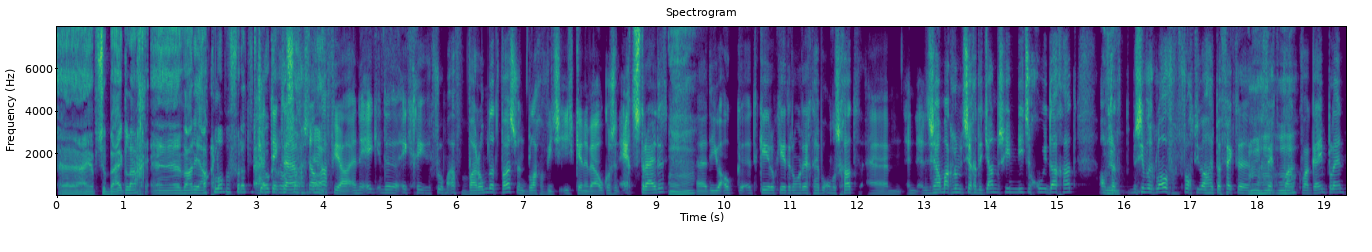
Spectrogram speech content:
eh, hij op zijn buik lag, eh wou hij al kloppen voordat de Hij choker tikte was. hem snel Ja. af, ja. En ik, de, ik, ging- ik vroeg me af waarom dat was. Want Blachowicz kennen wij ook als een echt strijder. Mhm. eh, die we ook het keer op keer ten onrecht hebben onderschat. Ehm, en het is heel makkelijk om te zeggen dat Jan misschien niet zo'n goede dag had. Of Ja. dat, misschien was ik geloof, vocht hij wel het perfecte Mhm, gevecht qua, mhm. qua gameplan.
